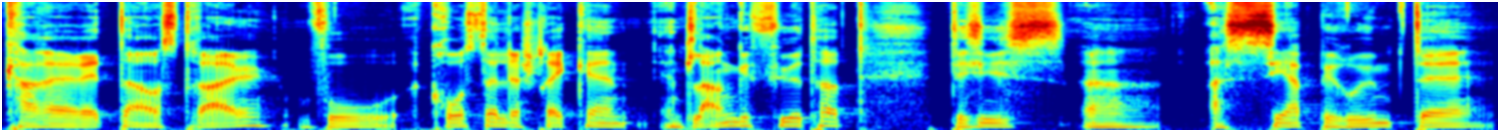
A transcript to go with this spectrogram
Carreretta Austral, wo ein Großteil der Strecke entlang geführt hat, das ist äh, eine sehr berühmte,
